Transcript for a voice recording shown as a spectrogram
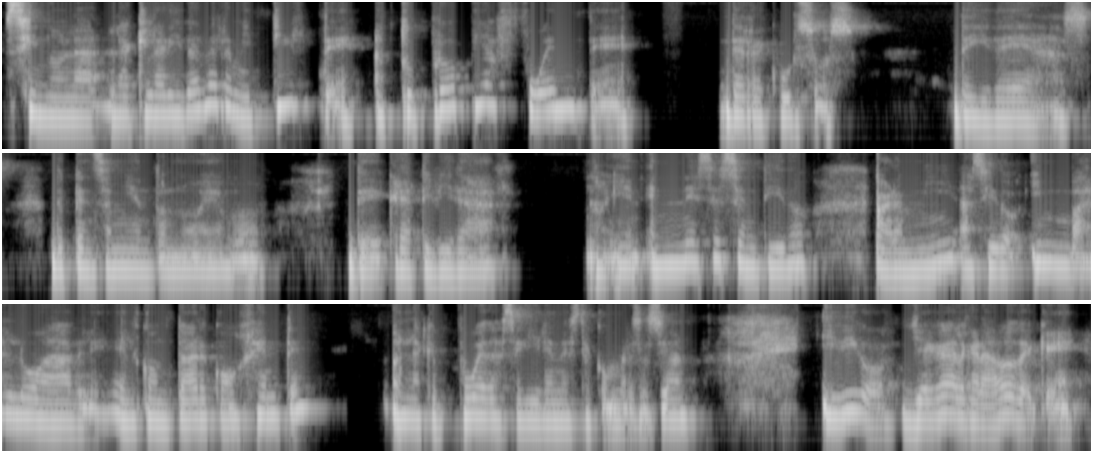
Sino la, la claridad de remitirte a tu propia fuente de recursos, de ideas, de pensamiento nuevo, de creatividad. Y en, en, ese sentido, para mí ha sido invaluable el contar con gente en la que pueda seguir en esta conversación. Y digo, llega al grado de que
